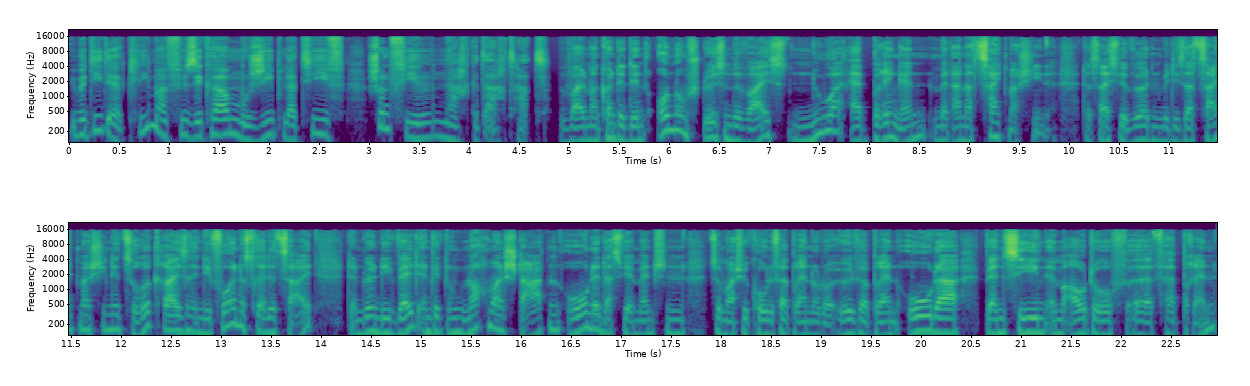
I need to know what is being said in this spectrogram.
über die der Klimaphysiker Mujib Latif schon viel nachgedacht hat. Weil man könnte den unumstößenden Beweis nur erbringen mit einer Zeitmaschine. Das heißt, wir würden mit dieser Zeitmaschine zurückreisen in die vorindustrielle Zeit, dann würden die Weltentwicklung nochmal starten, ohne dass wir Menschen zum Beispiel Kohle verbrennen oder Öl verbrennen oder Benzin im Auto äh, verbrennen.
